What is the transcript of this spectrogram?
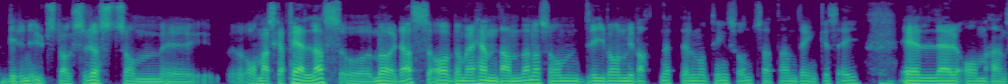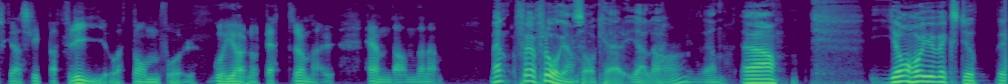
blir det en utslagsröst som om han ska fällas och mördas av de här hämndandarna som driver honom i vattnet eller någonting sånt så att han dränker sig. Eller om han ska slippa fri och att de får gå och göra något bättre de här hämndandarna. Men får jag fråga en sak här, Jalle, Ja. min vän? Eh, jag har ju växt upp eh,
